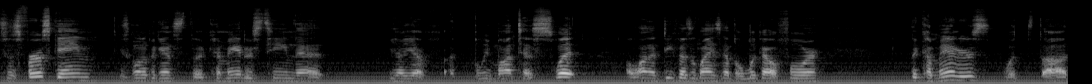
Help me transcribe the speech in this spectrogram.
It's his first game. He's going up against the Commanders team that, you know, you have, I believe, Montez Sweat along the defensive line he's got to look out for. The Commanders with uh,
